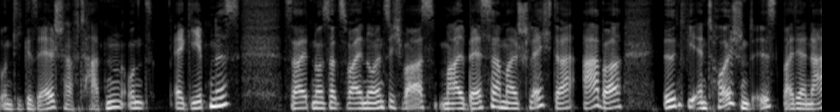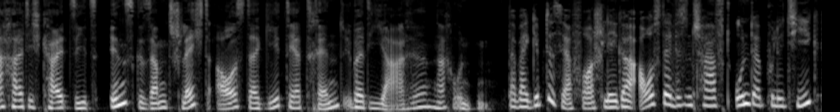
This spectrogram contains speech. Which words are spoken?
und die Gesellschaft hatten. Und Ergebnis, seit 1992 war es mal besser, mal schlechter. Aber irgendwie enttäuschend ist, bei der Nachhaltigkeit sieht es insgesamt schlecht aus. Da geht der Trend über die Jahre nach unten. Dabei gibt es ja Vorschläge aus der Wissenschaft und der Politik,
